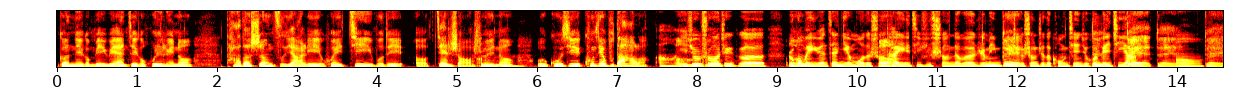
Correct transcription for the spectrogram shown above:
跟那个美元这个汇率呢，它的升值压力会进一步的呃减少，所以呢，我估计空间不大了啊。也就是说，这个如果美元在年末的时候它也继续升，那么人民币这个升值的空间就会被挤压。对对，嗯对。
